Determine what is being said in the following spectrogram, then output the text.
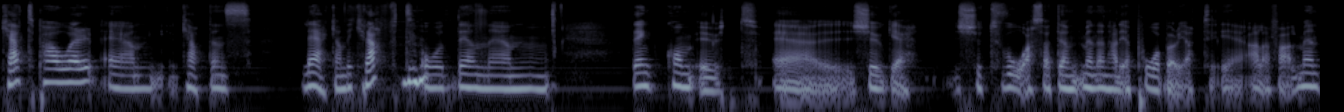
Cat Power, eh, kattens läkande kraft och den ehm, den kom ut eh, 2022, så att den, men den hade jag påbörjat i alla fall. Men,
